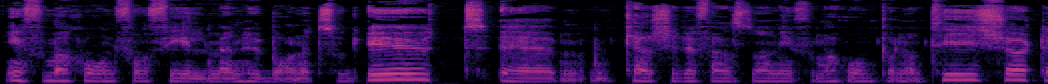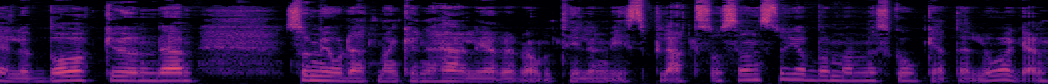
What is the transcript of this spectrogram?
information från filmen, hur barnet såg ut. Eh, kanske det fanns någon information på någon t-shirt eller bakgrunden som gjorde att man kunde härleda dem till en viss plats. Och sen så jobbade man med skolkatalogen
